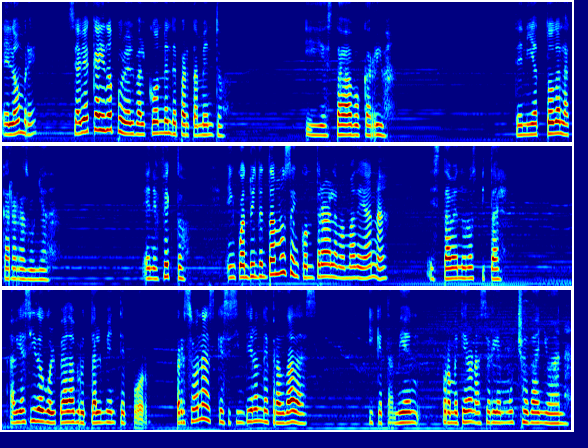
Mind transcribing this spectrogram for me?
El hombre se había caído por el balcón del departamento y estaba boca arriba. Tenía toda la cara rasguñada. En efecto, en cuanto intentamos encontrar a la mamá de Ana, estaba en un hospital. Había sido golpeada brutalmente por personas que se sintieron defraudadas y que también prometieron hacerle mucho daño a Ana.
